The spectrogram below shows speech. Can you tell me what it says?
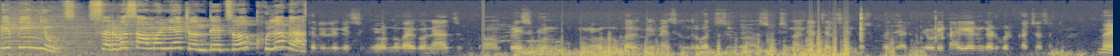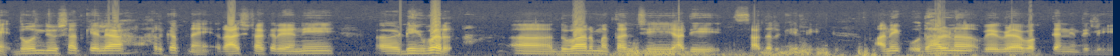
एबीपी न्यूज सर्वसामान्य जनतेचं खुलं व्यास लगेच निवडणूक आयोगाने आज अ, प्रेस घेऊन निवडणुका घेण्यासंदर्भात सू- अ, सूचना आणि आचारसंहिता सुद्धा जारी. एवढी घाई आणि गडबड कशासाठी? नाही दोन दिवसात केल्या हरकत नाही. राज ठाकरे यांनी अ, ढिगभर अ, दुबार मतांची यादी सादर केली. अनेक उदाहरणं वेगळ्या वक्त्यांनी दिली.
